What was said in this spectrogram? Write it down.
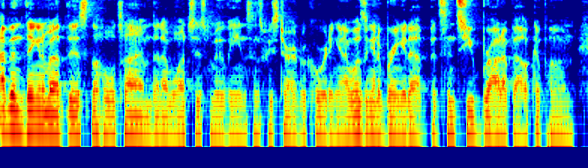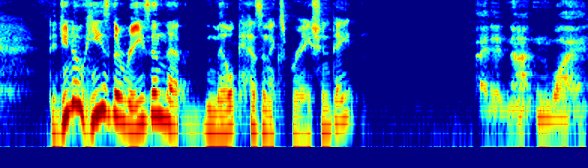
I've been thinking about this the whole time that I watched this movie and since we started recording, and I wasn't going to bring it up, but since you brought up Al Capone, did you know he's the reason that milk has an expiration date? I did not, and why?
